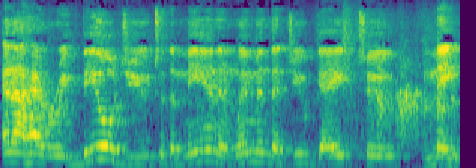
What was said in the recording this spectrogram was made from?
And I have revealed you to the men and women that you gave to me.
